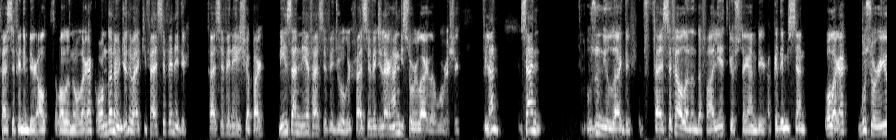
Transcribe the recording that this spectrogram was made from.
Felsefenin bir alt alanı olarak. Ondan önce de belki felsefe nedir? Felsefe ne iş yapar? Bir insan niye felsefeci olur? Felsefeciler hangi sorularla uğraşır? Filan. Sen uzun yıllardır felsefe alanında faaliyet gösteren bir akademisyen olarak bu soruyu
